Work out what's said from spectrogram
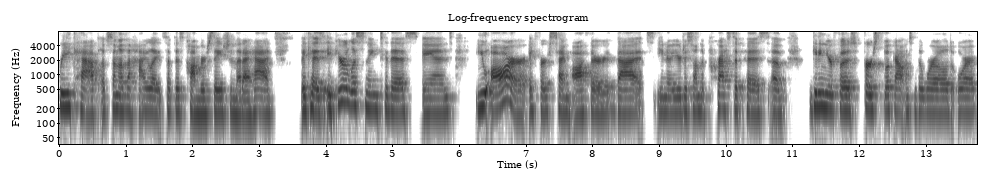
recap of some of the highlights of this conversation that I had. Because if you're listening to this and you are a first time author that you know you're just on the precipice of getting your first first book out into the world or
